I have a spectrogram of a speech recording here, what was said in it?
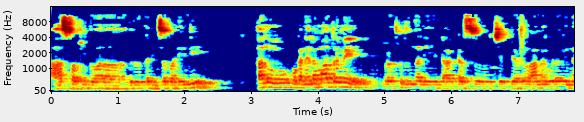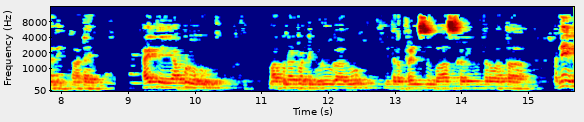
హాస్పిటల్ ద్వారా ధృవీకరించబడింది. తను ఒక నెల మాత్రమే బ్రతుకుతుందని డాక్టర్స్ చెప్పారు. ఆమె కూడా విన్నది ఆ టైం అయితే అప్పుడు మాకున్నటువంటి గురువు గారు ఇతర ఫ్రెండ్స్ భాస్కర్ తర్వాత అనేక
